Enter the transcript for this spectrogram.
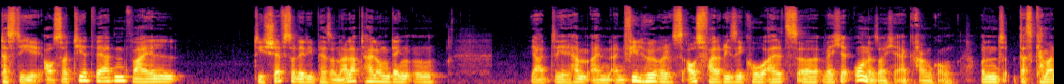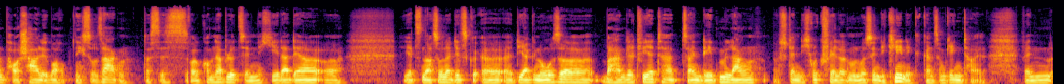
dass die aussortiert werden, weil die Chefs oder die Personalabteilungen denken, ja, die haben ein, ein viel höheres Ausfallrisiko als äh, welche ohne solche Erkrankungen. Und das kann man pauschal überhaupt nicht so sagen. Das ist vollkommener Blödsinn. Nicht jeder, der äh, jetzt nach so einer Dis äh, Diagnose behandelt wird, hat sein Leben lang ständig Rückfälle und muss in die Klinik. Ganz im Gegenteil. Wenn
